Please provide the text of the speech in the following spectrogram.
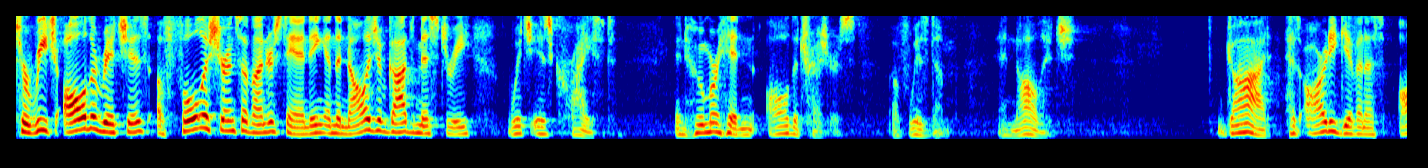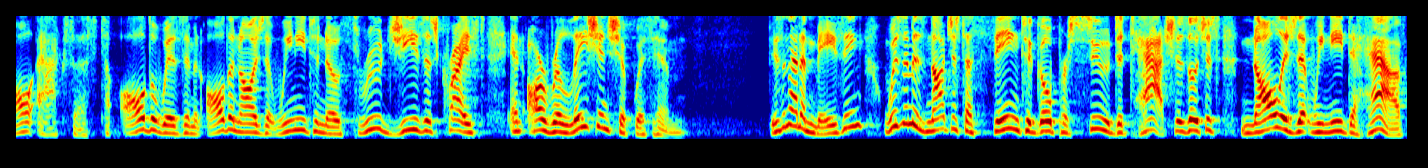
to reach all the riches of full assurance of understanding and the knowledge of God's mystery, which is Christ, in whom are hidden all the treasures of wisdom and knowledge. God has already given us all access to all the wisdom and all the knowledge that we need to know through Jesus Christ and our relationship with Him. Isn't that amazing? Wisdom is not just a thing to go pursue detached, as though it's just knowledge that we need to have.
